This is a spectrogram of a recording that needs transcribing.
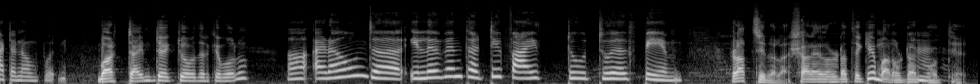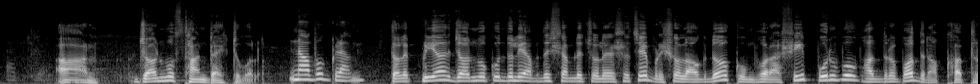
আটানব্বই। বার্থ টাইমটা একটু আমাদেরকে বলো। Around eleven thirty five to twelve P M রাত্রিবেলা সাড়ে এগারোটা থেকে বারোটার মধ্যে। আর জন্মস্থানটা একটু বলো। নবগ্রাম। তাহলে প্রিয়ার জন্মকুণ্ডলী আমাদের সামনে চলে এসেছে বৃষ লগ্ন কুম্ভ রাশি পূর্ব ভাদ্রপদ নক্ষত্র।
